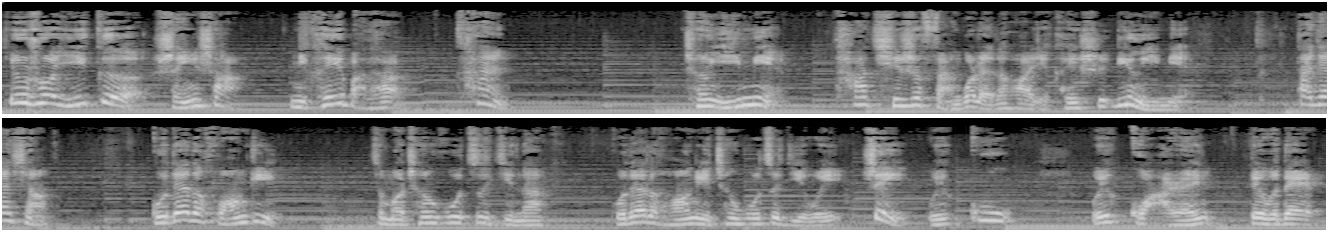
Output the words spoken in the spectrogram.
就是说，一个神煞，你可以把它看成一面。它其实反过来的话，也可以是另一面。大家想，古代的皇帝怎么称呼自己呢？古代的皇帝称呼自己为朕，为孤，为寡人，对不对？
